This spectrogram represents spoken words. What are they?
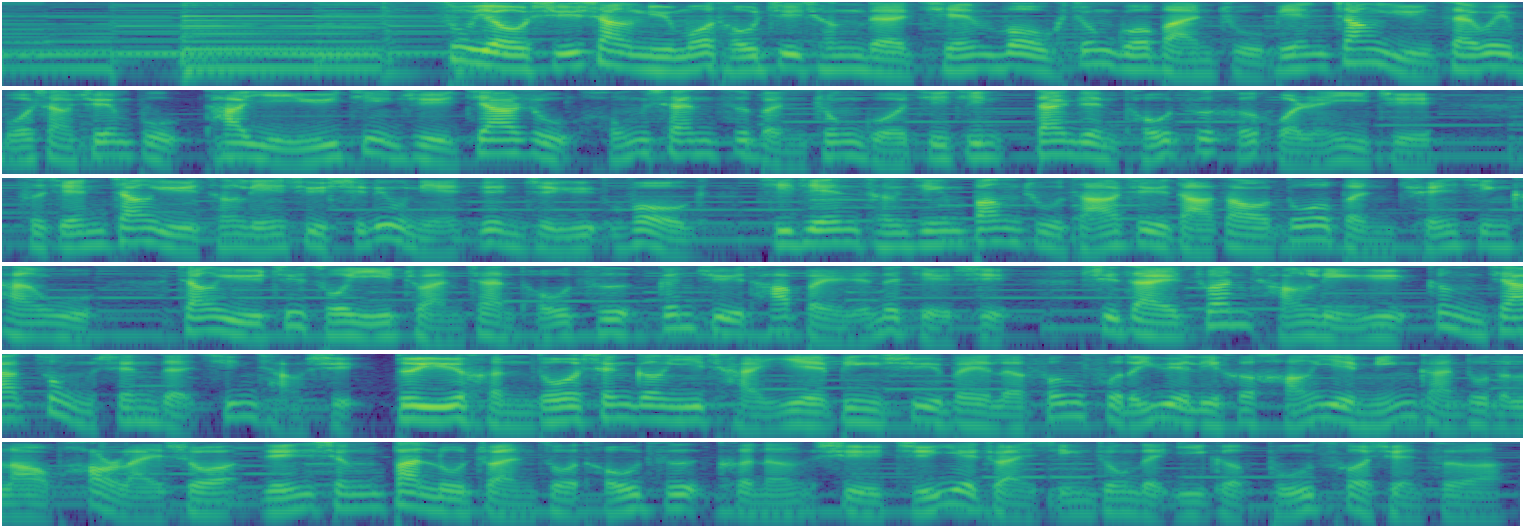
素有“时尚女魔头”之称的前 Vogue 中国版主编张宇在微博上宣布，他已于近日加入红杉资本中国基金，担任投资合伙人一职。此前，张宇曾连续十六年任职于 Vogue，期间曾经帮助杂志打造多本全新刊物。张宇之所以转战投资，根据他本人的解释，是在专长领域更加纵深的新尝试。对于很多深耕于产业并具备了丰富的阅历和行业敏感度的老炮儿来说，人生半路转做投资，可能是职业转型中的一个不错选择。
